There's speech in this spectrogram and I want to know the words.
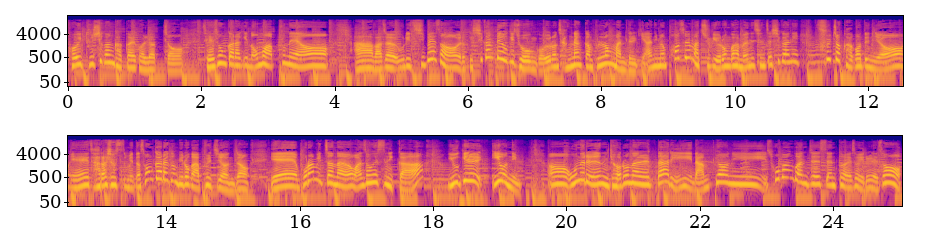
거의 2시간 가까이 걸렸죠. 제 손가락이 너무 아프네요. 아, 맞아요. 우리 집에서 이렇게 시간 때우기 좋은 거, 이런 장난감 블럭 만들기, 아니면 퍼즐 맞추기 이런 거 하면 진짜 시간이 훌쩍 가거든요. 예, 잘하셨습니다. 손가락은 비록 아플지언정. 예, 보람 있잖아요. 완성했으니까. 6125님, 어, 오늘은 결혼할 딸이 남편이 소방관제센터에서 일을 해서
